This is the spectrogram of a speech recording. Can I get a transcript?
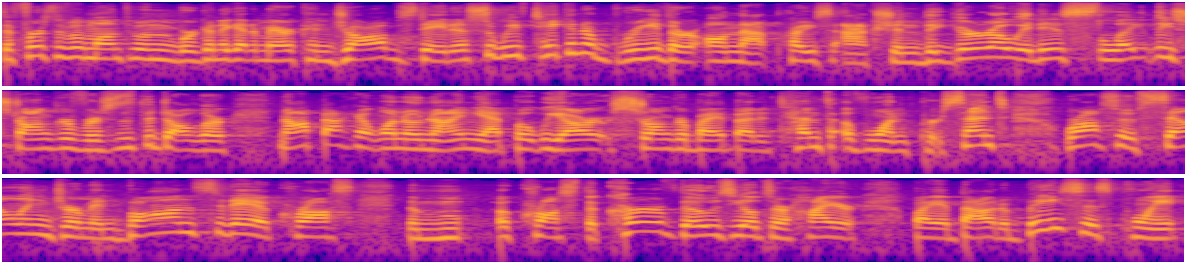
the first of a month when we're going to get American jobs data. So we've taken a breather on that price action. The euro, it is slightly stronger versus the dollar, not back at 109 yet, but we are stronger by about a tenth of 1%. We're also selling German bonds today across the across the curve. Those yields are higher by about a basis point.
